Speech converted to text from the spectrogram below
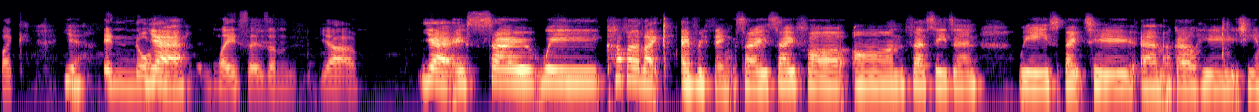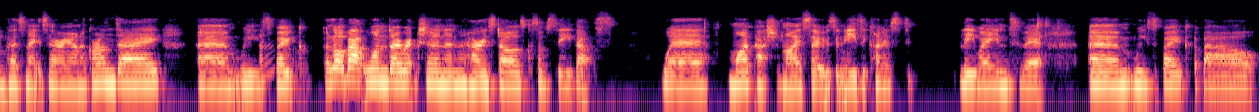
like Yeah. in normal Yeah. places and yeah Yeah, it's so we cover like everything. So so far on first season, we spoke to um, a girl who she impersonates Ariana Grande. Um, we Oh. spoke a lot about One Direction and Harry Styles because obviously that's where my passion lies. So it was an easy kind of leeway into it. Um, we spoke about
